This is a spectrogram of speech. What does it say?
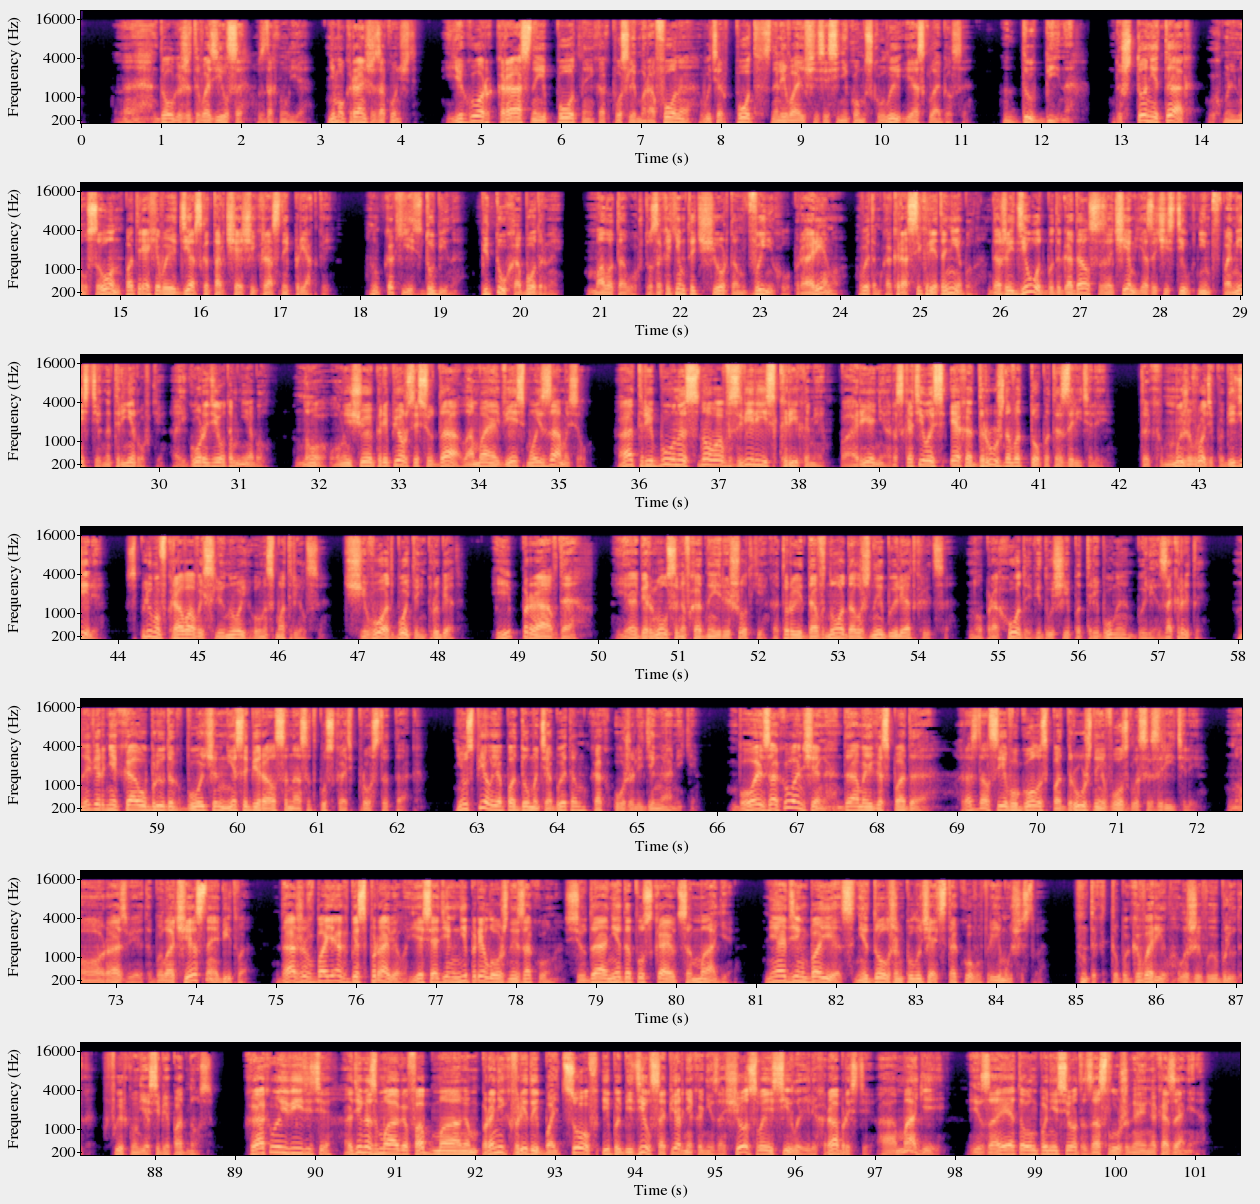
«Долго же ты возился», — вздохнул я. «Не мог раньше закончить». Егор, красный и потный, как после марафона, вытер пот с наливающейся синяком скулы и осклабился. Дубина. Да что не так? Ухмыльнулся он, потряхивая дерзко торчащей красной прядкой. Ну, как есть дубина. Петух ободранный. Мало того, что за каким-то чертом вынюхал про арену, в этом как раз секрета не было. Даже идиот бы догадался, зачем я зачистил к ним в поместье на тренировке, а Егор идиотом не был. Но он еще и приперся сюда, ломая весь мой замысел. А трибуны снова взвелись криками. По арене раскатилось эхо дружного топота зрителей. Так мы же вроде победили. Сплюнув кровавой слюной, он осмотрелся. Чего отбой-то не трубят? И правда. Я обернулся на входные решетки, которые давно должны были открыться. Но проходы, ведущие под трибуны, были закрыты. Наверняка ублюдок Бойчин не собирался нас отпускать просто так. Не успел я подумать об этом, как ожили динамики. «Бой закончен, дамы и господа!» Раздался его голос под дружные возгласы зрителей. Но разве это была честная битва? Даже в боях без правил есть один непреложный закон. Сюда не допускаются маги. Ни один боец не должен получать такого преимущества. Да кто бы говорил, лживый ублюдок. Фыркнул я себе под нос. Как вы видите, один из магов обманом проник в ряды бойцов и победил соперника не за счет своей силы или храбрости, а магией. И за это он понесет заслуженное наказание.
